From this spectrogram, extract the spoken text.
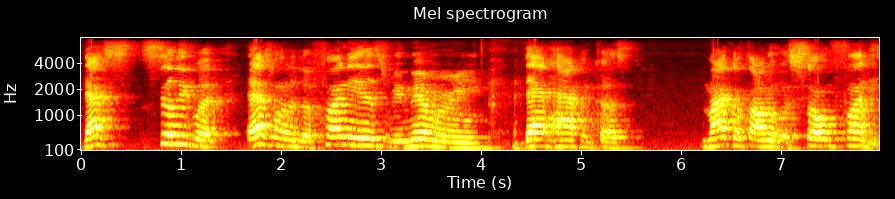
That's silly, but that's one of the funniest remembering that happened because Michael thought it was so funny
